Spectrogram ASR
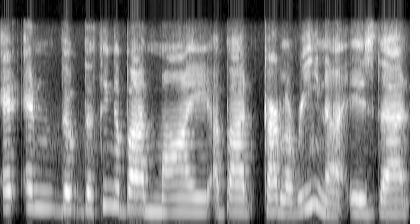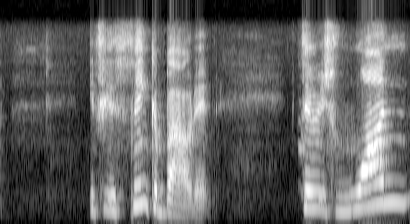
and, the the thing about my about Carlarina is that if you think about it, there is one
